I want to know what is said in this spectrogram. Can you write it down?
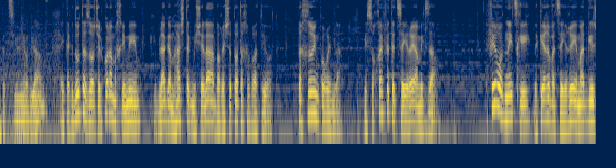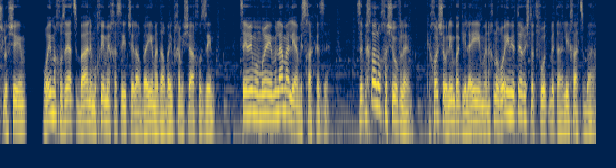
את הציוניות גם. ההתאגדות הזאת של כל המחרימים קיבלה גם השטג משלה ברשתות החברתיות. תחרים קוראים לה, והיא סוחפת את צעירי המגזר. לפי רודניצקי, בקרב הצעירים עד גיל 30, רואים אחוזי הצבעה נמוכים יחסית של 40 עד 45 אחוזים. צעירים אומרים, למה לי המשחק הזה? זה בכלל לא חשוב להם. ככל שעולים בגילאים, אנחנו רואים יותר השתתפות בתהליך ההצבעה.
